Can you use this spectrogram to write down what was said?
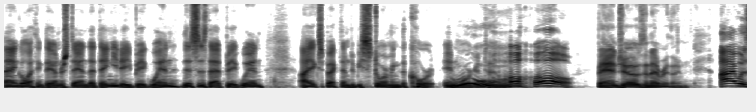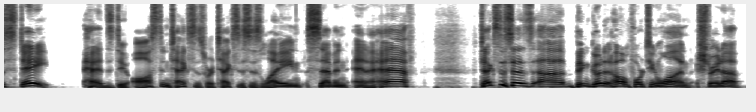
angle. I think they understand that they need a big win. This is that big win. I expect them to be storming the court in Morgantown. Oh, oh, Banjos and everything. Iowa State heads to Austin, Texas, where Texas is laying seven and a half. Texas has uh, been good at home, 14-1 straight up,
